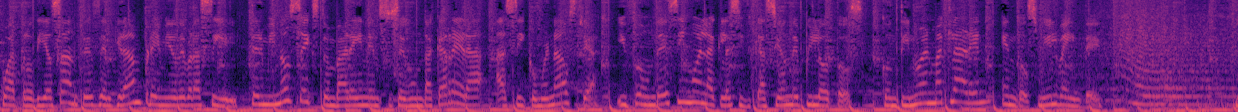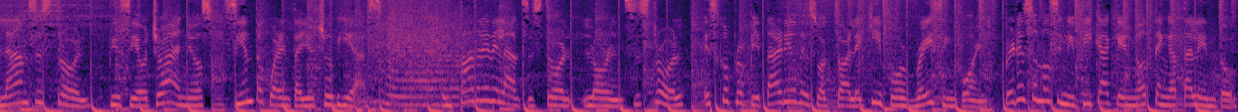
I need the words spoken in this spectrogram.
cuatro días antes del Gran Premio de Brasil. Terminó sexto en Bahrein en su segunda carrera, así como en Austria, y fue un décimo en la clasificación de pilotos. Continúa en McLaren en 2020. Lance Stroll, 18 años, 148 días. El padre de Lance Stroll, Lawrence Stroll, es copropietario de su actual equipo Racing Point, pero eso no significa que no tenga talento.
